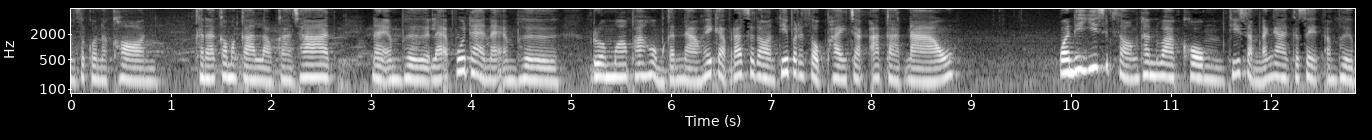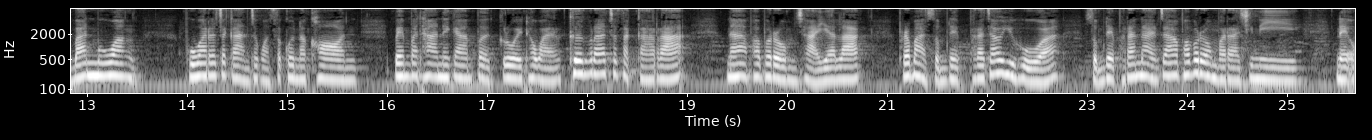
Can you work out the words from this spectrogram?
รสกลนคร คณะกรรมการเหล่ากาชาตินายอำเภอ และผู้แทนนายอำเภอ รวมมอบผ้าห่มกันหนาวให้กับราษฎรที่ประสบภัยจากอากาศหนาว วันที่ 22 ธันวาคม ที่สำนักงงานเกษตรอำเภอบ้านม่วงผู้ว่าราชการจังหวัดสกลนคร เป็นประธานในการเปิดกรวยถวายเครื่องราชสักการะ หน้าพระบรมฉายาลักษณ์ พระบาทสมเด็จพระเจ้าอยู่หัว สมเด็จพระนางเจ้าพระบรมราชินี ในโอ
